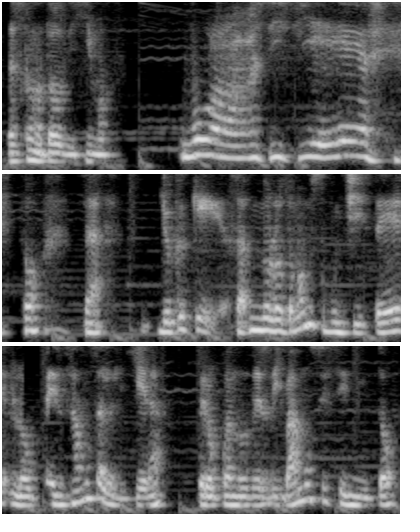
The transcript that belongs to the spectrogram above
Entonces, cuando todos dijimos, wow, sí, cierto. O sea, yo creo que, o sea, nos lo tomamos como un chiste, lo pensamos a la ligera, pero cuando derribamos ese mito,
